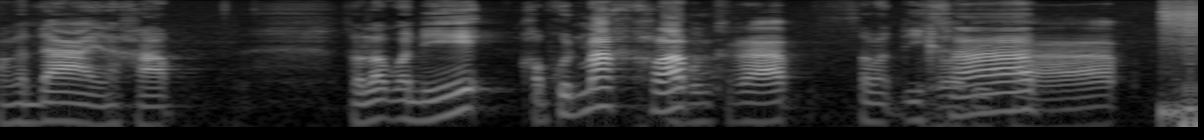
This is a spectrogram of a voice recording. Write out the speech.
ฟังกันได้นะครับสำหรับวันนี้ขอบคุณมากครัขบ อบคุณครับ สวัสดีสควัสดีรับ ครับ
